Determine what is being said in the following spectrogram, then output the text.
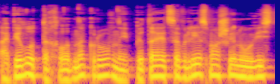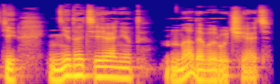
а пилот-то хладнокровный, пытается в лес машину увести, не дотянет, надо выручать.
